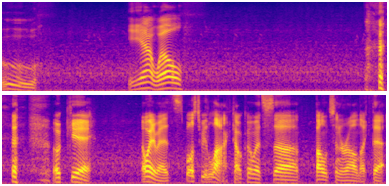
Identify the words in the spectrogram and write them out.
Ooh. Yeah, well... okay. Oh, wait a minute. It's supposed to be locked. How come it's uh, bouncing around like that?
